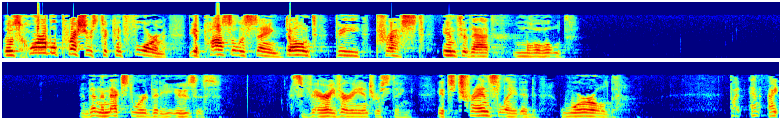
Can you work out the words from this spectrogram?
Those horrible pressures to conform, the apostle is saying, don't be pressed into that mold. And then the next word that he uses is very, very interesting. It's translated world. But and I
